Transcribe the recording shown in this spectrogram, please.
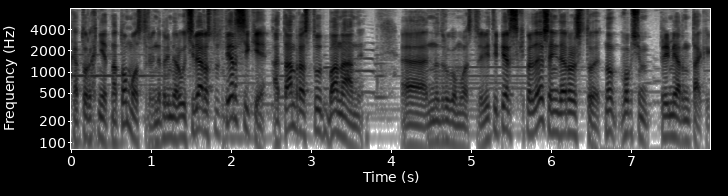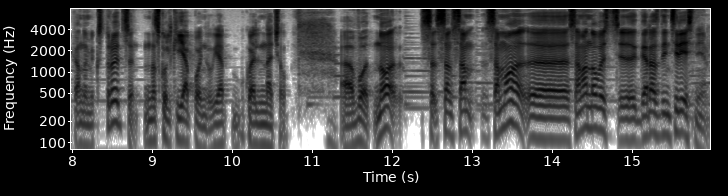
которых нет на том острове. Например, у тебя растут персики, а там растут бананы на другом острове. И ты персики продаешь, они дороже стоят. Ну, в общем, примерно так экономика строится, насколько я понял, я буквально начал. А, вот, но сам, сам, само, э, сама новость э, гораздо интереснее.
